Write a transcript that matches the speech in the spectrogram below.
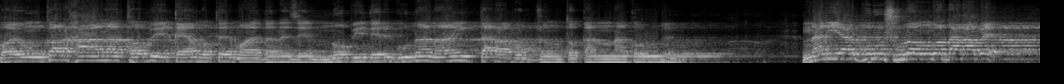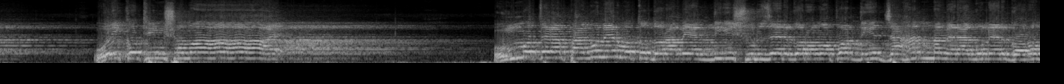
ভয়ঙ্কর হালাত হবে কেয়ামতের ময়দানে যে নবীদের গুণা নাই, তারা পর্যন্ত কান্না করবেন নারী আর পুরুষ উলঙ্গ দাঁড়াবে। ওই কঠিন সময় উম্মতেরা পাগলের মতো দৌড়াবে একদিকে সূর্যের গরম অপর দিকে জাহান নামের আগুনের গরম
